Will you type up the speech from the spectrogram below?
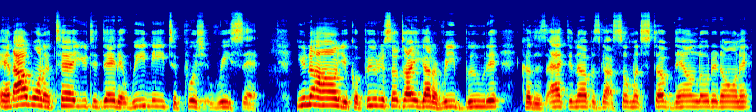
and I want to tell you today that we need to push reset. You know how on your computer sometimes you got to reboot it because it's acting up. It's got so much stuff downloaded on it.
